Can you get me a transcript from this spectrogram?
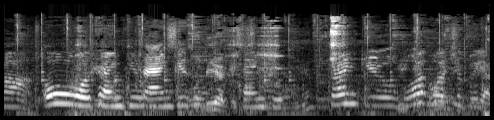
है। ओह thank you thank you thank you thank you बहुत बहुत शुक्रिया।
